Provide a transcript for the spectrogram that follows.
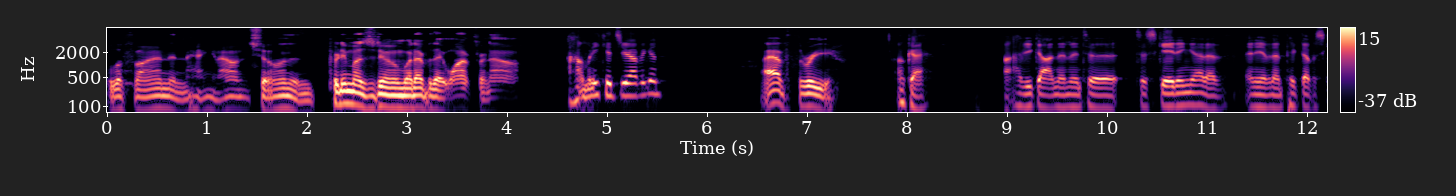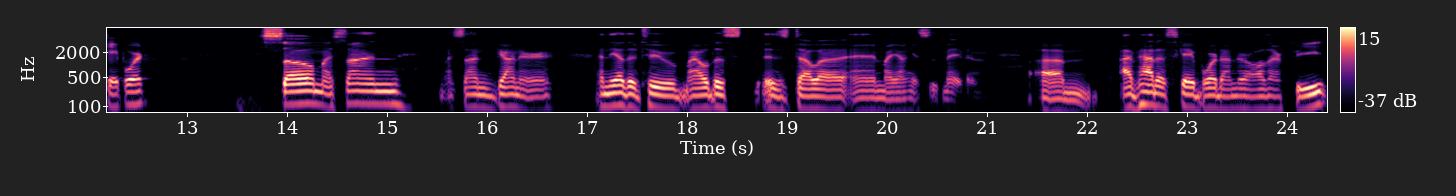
full of fun and hanging out and chilling and pretty much doing whatever they want for now. How many kids do you have again? I have three. Okay. Uh, have you gotten them into to skating yet? Have any of them picked up a skateboard? So my son, my son Gunner, and the other two, my oldest is Della, and my youngest is Maven. Um, I've had a skateboard under all their feet,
